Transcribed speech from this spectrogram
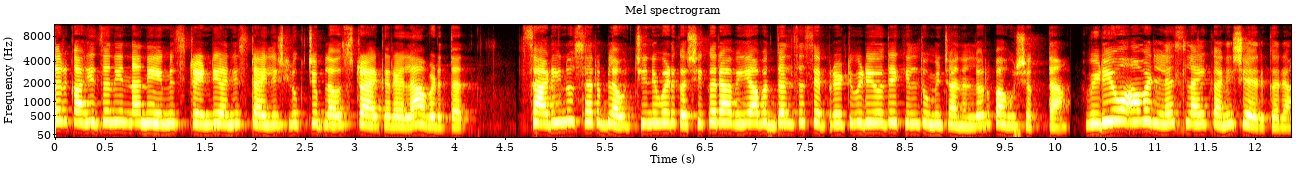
तर काही जणींना नेहमीच ट्रेंडी आणि स्टायलिश लुकचे ब्लाऊज ट्राय करायला आवडतात. साडीनुसार ब्लाऊजची निवड कशी करावी याबद्दलचा सेपरेट व्हिडिओ देखील तुम्ही चॅनलवर पाहू शकता. व्हिडिओ आवडल्यास लाईक आणि शेअर करा.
